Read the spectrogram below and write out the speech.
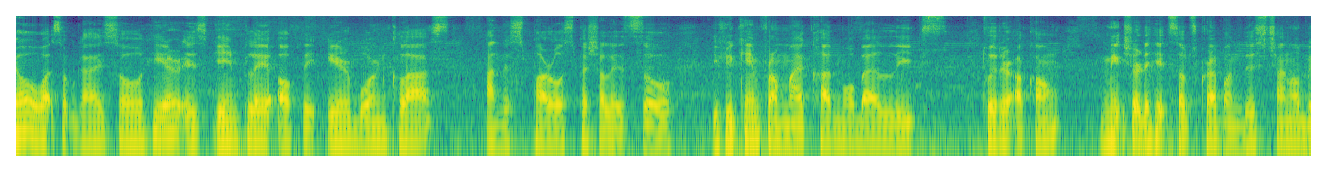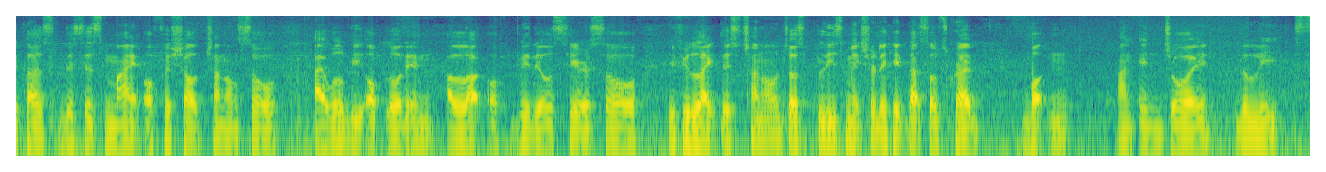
Yo, what's up guys? So here is gameplay of the airborne class and the sparrow specialist. So if you came from my COD mobile leaks twitter account make sure to hit subscribe on this channel because this is my official channel. So i will be uploading a lot of videos here. So if you like this channel just please make sure to hit that subscribe button and enjoy the leaks.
